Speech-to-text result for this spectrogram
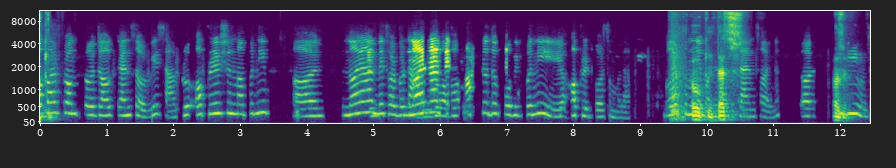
apart from product and service हाम्रो अपरेसनमा पनि नयाँ मेथडबाट अब आफ्टर द कोभिड पनि अपरेट गर्छौँ होला। गर्छौँ नै भन्ने प्लान छ होइन? हुन्छ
